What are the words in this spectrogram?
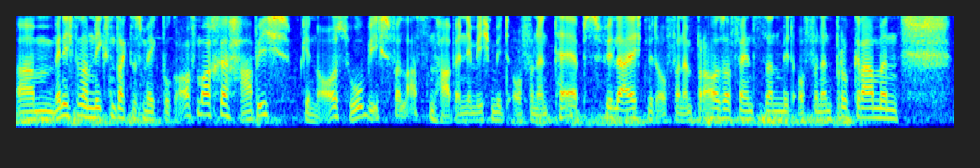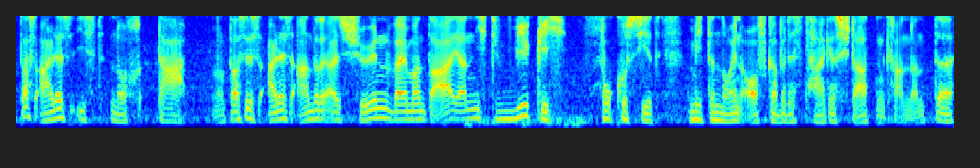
Ähm, wenn ich dann am nächsten Tag das MacBook aufmache, habe ich es genau so, wie ich es verlassen habe, nämlich mit offenen Tabs vielleicht, mit offenen Browserfenstern, mit offenen Programmen. Das alles ist noch da. Und das ist alles andere als schön, weil man da ja nicht wirklich fokussiert mit der neuen Aufgabe des Tages starten kann. Und äh,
